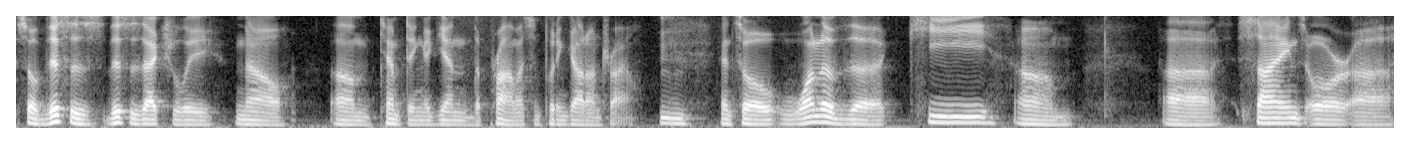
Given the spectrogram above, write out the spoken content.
So this is this is actually now um, tempting again the promise and putting God on trial. And so one of the key um, uh, signs or uh,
